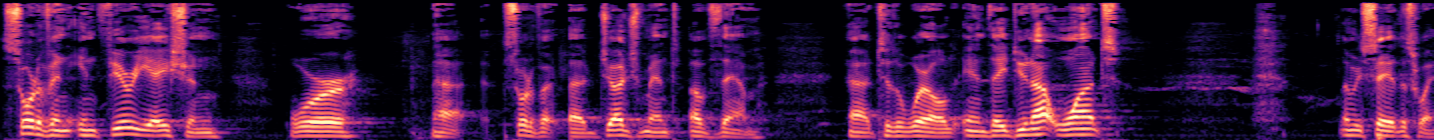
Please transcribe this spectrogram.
sort of an infuriation or uh, sort of a, a, judgment of them uh, to the world. And they do not want, let me say it this way,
